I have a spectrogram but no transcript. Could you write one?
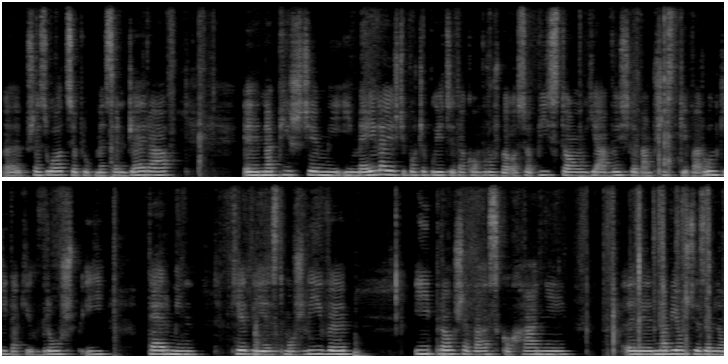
e, przez WhatsApp lub Messengera. Y, napiszcie mi e-maila, jeśli potrzebujecie taką wróżbę osobistą. Ja wyślę Wam wszystkie warunki takich wróżb i termin, kiedy jest możliwy. I proszę Was, kochani, nawiążcie ze mną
